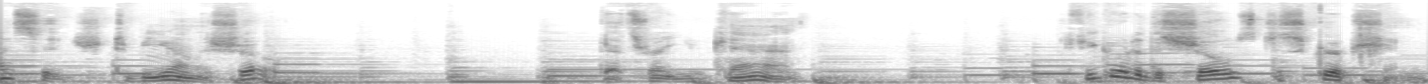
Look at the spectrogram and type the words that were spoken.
Message to be on the show. That's right, you can. If you go to the show's description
